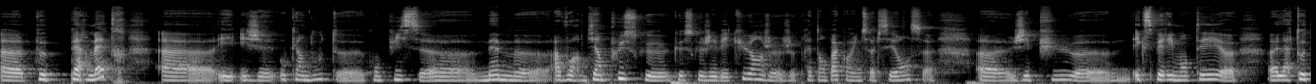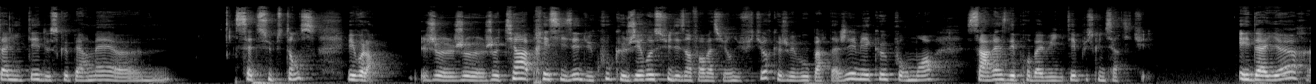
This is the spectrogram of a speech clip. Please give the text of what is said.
euh, peut permettre. et, et j'ai aucun doute qu'on puisse même avoir bien plus que, ce que j'ai vécu. Hein. Je, je prétends pas qu'en une seule séance j'ai pu expérimenter la totalité de ce que permet cette substance. Mais voilà, je, je, je, tiens à préciser du coup que j'ai reçu des informations du futur que je vais vous partager, mais que pour moi, ça reste des probabilités plus qu'une certitude. Et d'ailleurs,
